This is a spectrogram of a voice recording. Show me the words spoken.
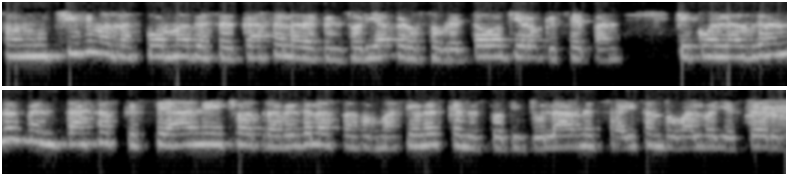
son muchísimas las formas de acercarse a la Defensoría, pero sobre todo quiero que sepan que con las grandes ventajas que se han hecho a través de las transformaciones que nuestro titular, Netzaí Sandoval Ballesteros,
